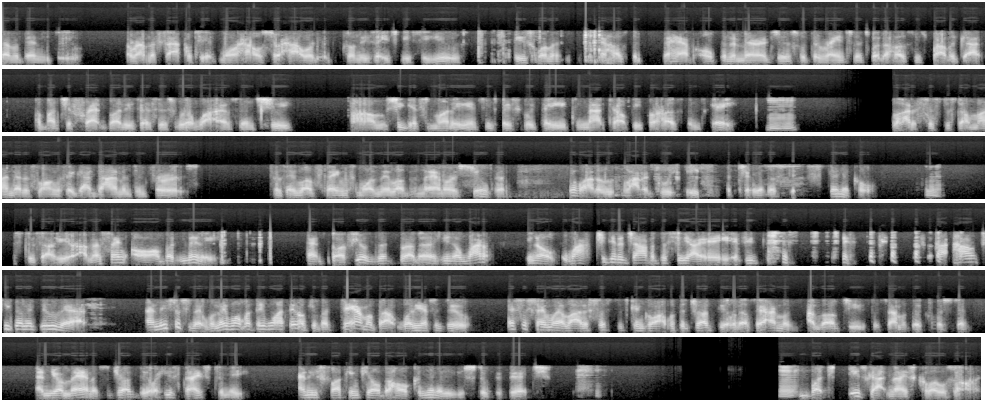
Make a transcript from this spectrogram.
Ever been to around the faculty at Morehouse or Howard at some of these HBCUs, these women, their husbands, they have open marriages with arrangements where the husband's probably got a bunch of frat buddies as his real wives, and she, um, she gets money and she's basically paid to not tell people her husband's gay. Mm-hmm. A lot of sisters don't mind that as long as they got diamonds and furs. Because they love things more than they love the man or his children. A lot of a lot of greedy, materialistic, cynical Hmm. sisters out here. I'm not saying all, but many. And so if you're a good brother, you know, why don't you know, why don't you get a job at the CIA? If you how, how's he gonna do that? And these sisters, that when they want what they want, they don't give a damn about what he has to do. It's the same way a lot of sisters can go out with a drug dealer. They'll say, "I'm a, I love Jesus. I'm a good Christian," and your man is a drug dealer. He's nice to me, and he's fucking killed the whole community. You stupid bitch. Mm. But she's got nice clothes on.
